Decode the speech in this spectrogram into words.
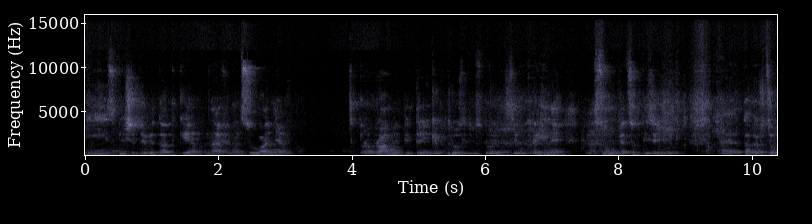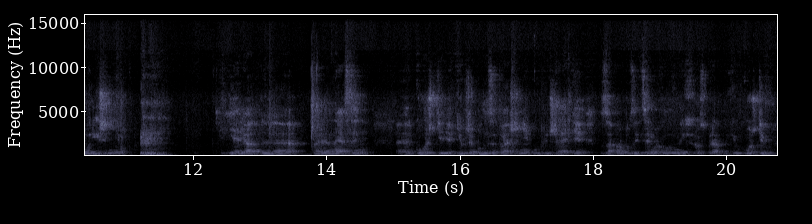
І збільшити видатки на фінансування програми підтримки підрозділів Збройних сил України на суму 500 тисяч гривень. Е, Також в цьому рішенні є ряд е, перенесень коштів, які вже були затверджені у бюджеті за пропозиціями головних розпорядників коштів,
